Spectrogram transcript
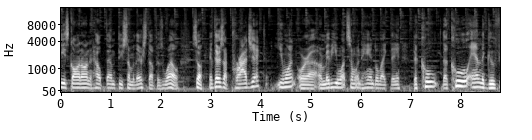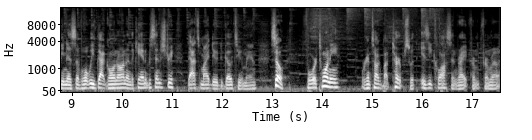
he's gone on and helped them through some of their stuff as well. So if there's a project you want, or uh, or maybe you want someone to handle like the the cool the cool and the goofiness of what we've got going on in the cannabis industry, that's my dude to go to, man. So 420. We're gonna talk about terps with Izzy Clausen, right from from uh,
